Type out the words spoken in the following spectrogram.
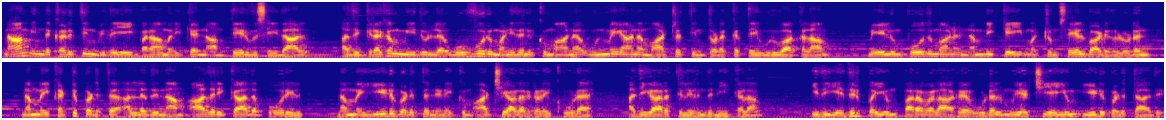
நாம் இந்த கருத்தின் விதையை பராமரிக்க நாம் தேர்வு செய்தால் அது கிரகம் மீதுள்ள ஒவ்வொரு மனிதனுக்குமான உண்மையான மாற்றத்தின் தொடக்கத்தை உருவாக்கலாம். மேலும் போதுமான நம்பிக்கை மற்றும் செயல்பாடுகளுடன் நம்மை கட்டுப்படுத்த அல்லது நாம் ஆதரிக்காத போரில் நம்மை ஈடுபடுத்த நினைக்கும் ஆட்சியாளர்களை கூட அதிகாரத்திலிருந்து நீக்கலாம். இது எதிர்ப்பையும் பரவலாக உடல் முயற்சியையும் ஈடுபடுத்தாது.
